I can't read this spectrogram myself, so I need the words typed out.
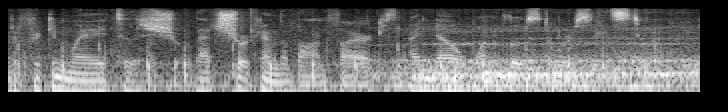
Find a freaking way to shor that shortcut in the bonfire, because I know one of those doors leads to it.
